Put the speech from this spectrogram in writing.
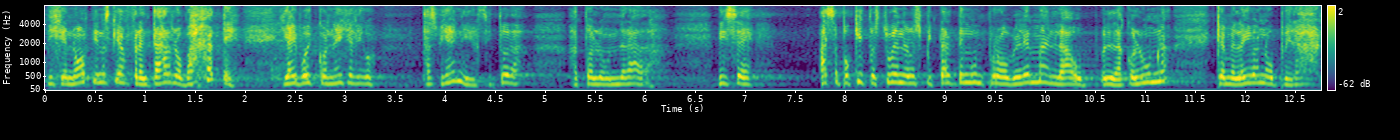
Dije, no, tienes que enfrentarlo, bájate. Y ahí voy con ella, le digo, ¿estás bien? Y así toda atolondrada. Dice, hace poquito estuve en el hospital, tengo un problema en la, en la columna que me la iban a operar.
